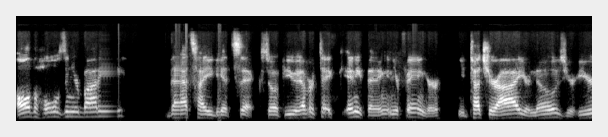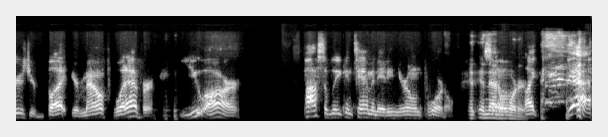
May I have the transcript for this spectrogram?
all the holes in your body, that's how you get sick. So if you ever take anything in your finger, you touch your eye, your nose, your ears, your butt, your mouth, whatever, you are possibly contaminating your own portal. in, in that order. Like, yeah,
